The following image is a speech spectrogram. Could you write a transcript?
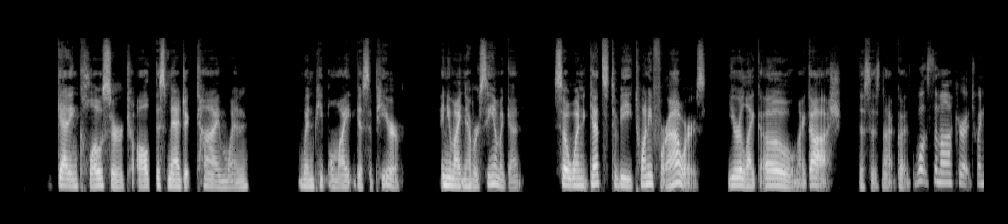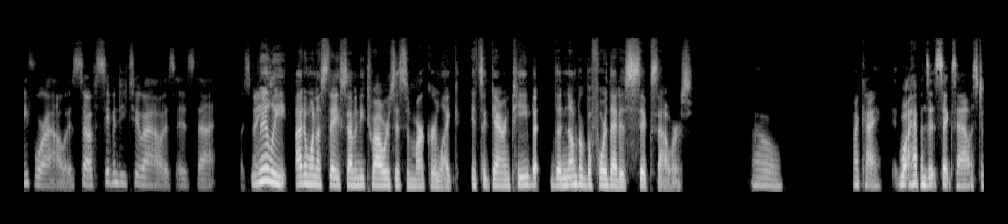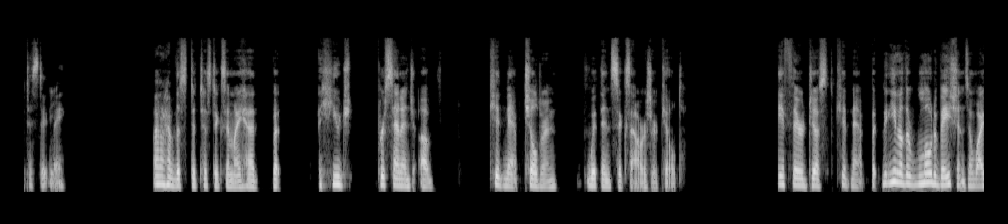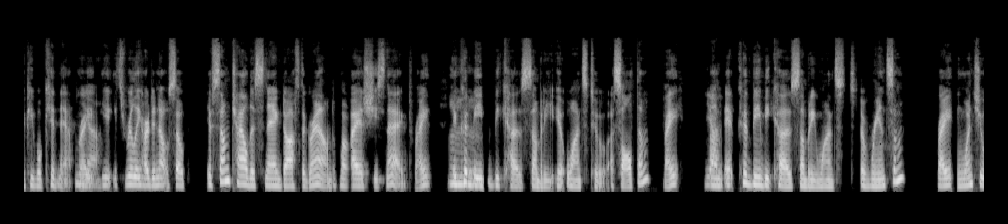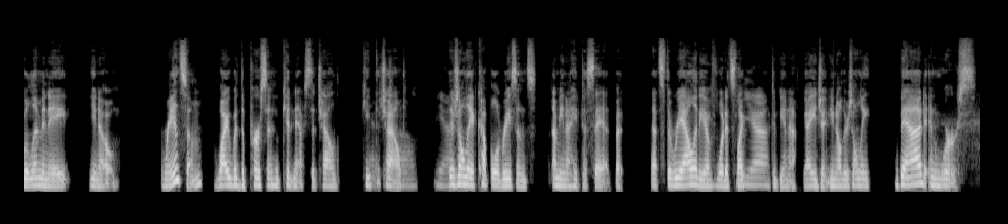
getting closer to all this magic time when, when people might disappear and you might never see them again. So when it gets to be 24 hours, you're like, oh my gosh, this is not good. What's the marker at 24 hours? So if 72 hours is that, Really, I don't want to say 72 hours is a marker like it's a guarantee, but the number before that is six hours. Oh, okay. What happens at six hours statistically? I don't have the statistics in my head, but a huge percentage of kidnapped children within six hours are killed. If they're just kidnapped, but you know, the motivations and why people kidnap, right? Yeah. It's really hard to know. So if some child is snagged off the ground, why is she snagged, right? It could Mhm. be because somebody it wants to assault them, right? Yeah. Um, it could be because somebody wants a ransom, right? And once you eliminate, you know, ransom, why would the person who kidnaps the child keep Yeah, the child? Yeah. There's only a couple of reasons. I mean, I hate to say it, but that's the reality of what it's like yeah. to be an FBI agent. You know, there's only bad and worse.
